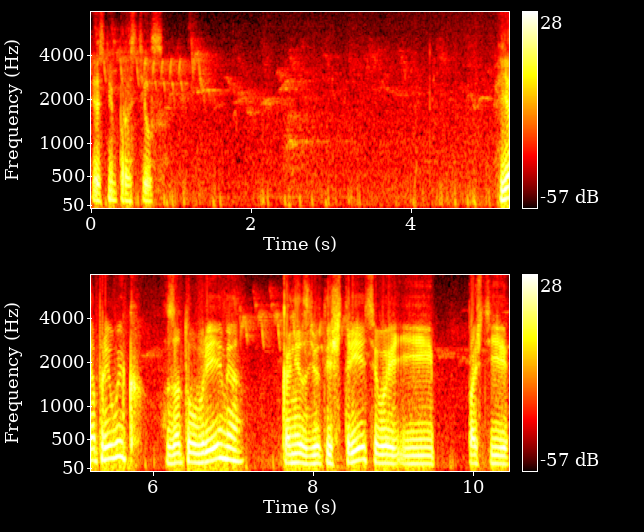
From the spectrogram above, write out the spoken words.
я с ним простился. Я привык за то время, конец 2003 и почти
